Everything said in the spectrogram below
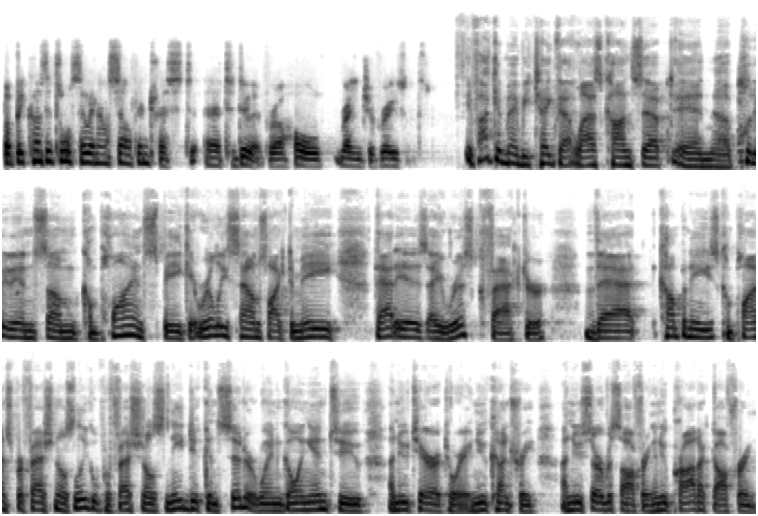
but because it's also in our self interest uh, to do it for a whole range of reasons. If I could maybe take that last concept and uh, put it in some compliance speak, it really sounds like to me that is a risk factor that companies, compliance professionals, legal professionals need to consider when going into a new territory, a new country, a new service offering, a new product offering.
